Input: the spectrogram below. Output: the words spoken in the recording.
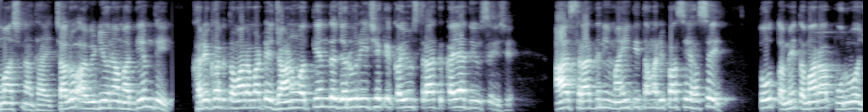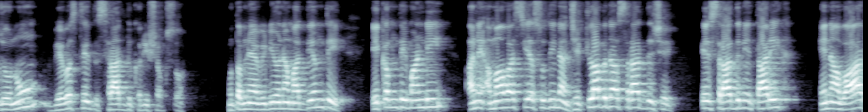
અમાસના થાય. ચાલો આ વિડીયોના માધ્યમથી ખરેખર તમારા માટે જાણવું અત્યંત જરૂરી છે કે કયું શ્રાદ્ધ કયા દિવસે છે. આ શ્રાદ્ધની માહિતી તમારી પાસે હશે, તો તમે તમારા પૂર્વજોનું વ્યવસ્થિત શ્રાદ્ધ કરી શકશો. હું તમને આ વિડીયોના માધ્યમથી એકમથી માંડી અને અમાવાસ્યા સુધીના જેટલા બધા શ્રાદ્ધ છે, એ શ્રાદ્ધની તારીખ, એના વાર,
